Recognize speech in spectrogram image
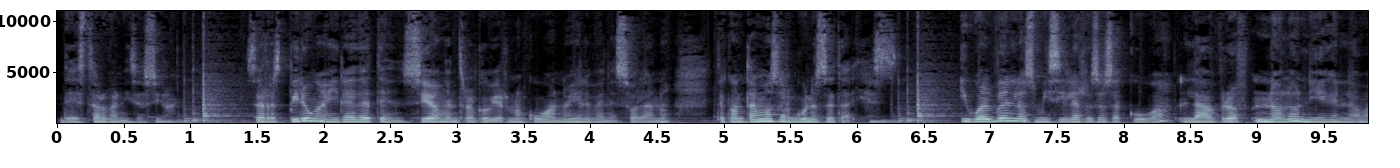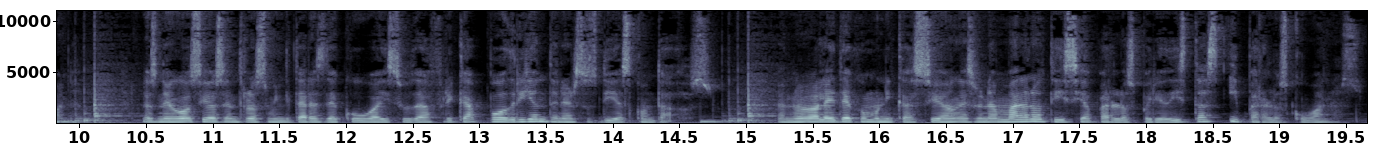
de esta organización. Se respira un aire de tensión entre el gobierno cubano y el venezolano. Te contamos algunos detalles. Y vuelven los misiles rusos a Cuba. Lavrov no lo niega en La Habana. Los negocios entre los militares de Cuba y Sudáfrica podrían tener sus días contados. La nueva ley de comunicación es una mala noticia para los periodistas y para los cubanos.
